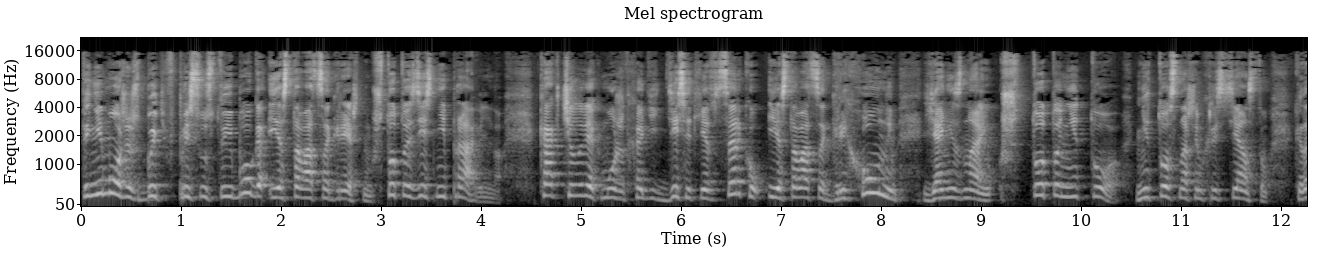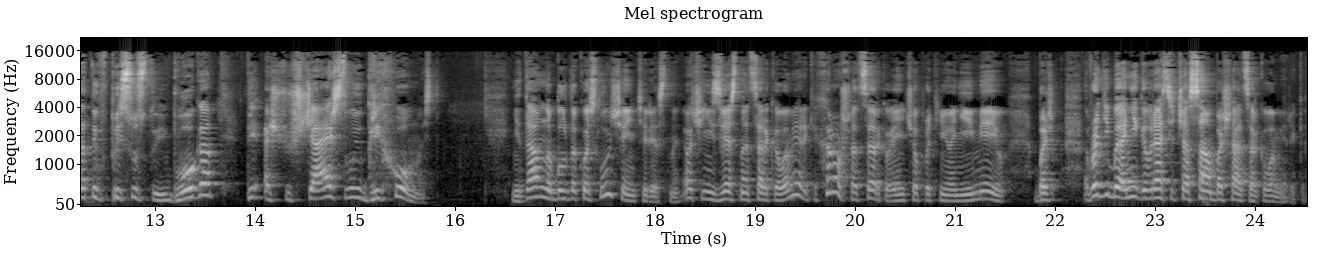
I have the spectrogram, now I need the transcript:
Ты не можешь быть в присутствии Бога и оставаться грешным. Что-то здесь неправильно. Как человек может ходить 10 лет в церковь и оставаться греховным, я не знаю. Что-то не то. Не то с нашим христианством. Когда ты в присутствии Бога, ты ощущаешь свою греховность. Недавно был такой случай интересный. Очень известная церковь в Америке. Хорошая церковь, я ничего против нее не имею. Больш... Вроде бы они говорят сейчас самая большая церковь в Америке.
